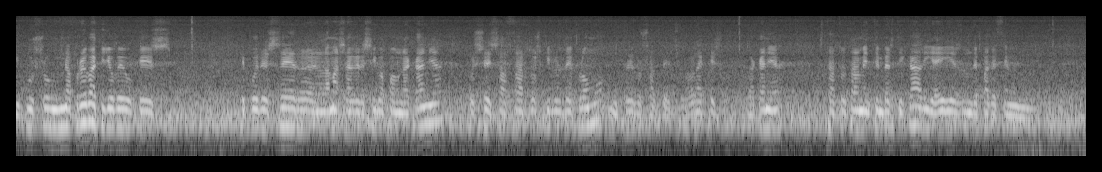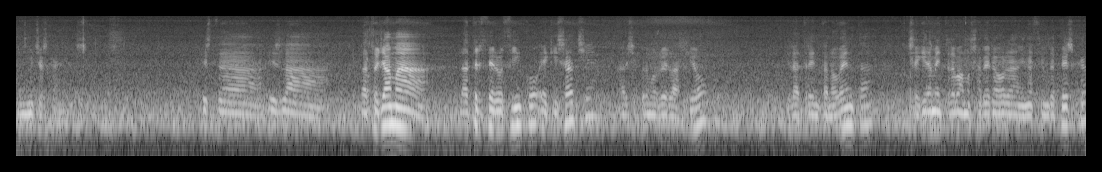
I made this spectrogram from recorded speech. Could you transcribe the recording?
Incluso una prueba que yo veo que, es, que puede ser la más agresiva para una caña, pues es alzar 2 kilos de plomo y traerlos al pecho. Verdad que la caña está totalmente en vertical y ahí es donde aparecen muchas cañas. Esta es la, la Toyama, la 305 XH, a ver si podemos ver la acción, y la 3090. Seguidamente la vamos a ver ahora en acción de pesca,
